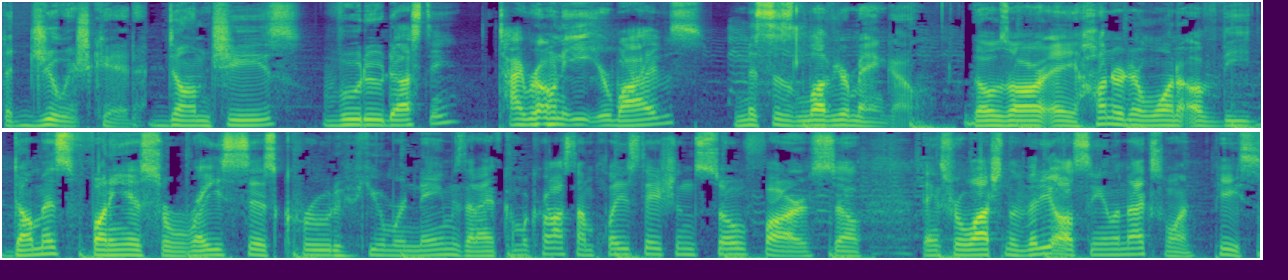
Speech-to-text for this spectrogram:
The Jewish Kid, Dumb Cheese, Voodoo Dusty, Tyrone Eat Your Wives, Mrs. Love Your Mango. Those are a 101 of the dumbest, funniest, racist, crude humor names that I've come across on PlayStation so far. So, thanks for watching the video. I'll see you in the next one. Peace.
